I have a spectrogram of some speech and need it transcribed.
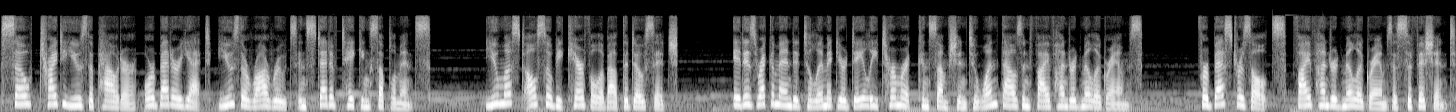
So, try to use the powder, or better yet, use the raw roots instead of taking supplements. You must also be careful about the dosage. It is recommended to limit your daily turmeric consumption to 1,500 mg. For best results, 500 mg is sufficient.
